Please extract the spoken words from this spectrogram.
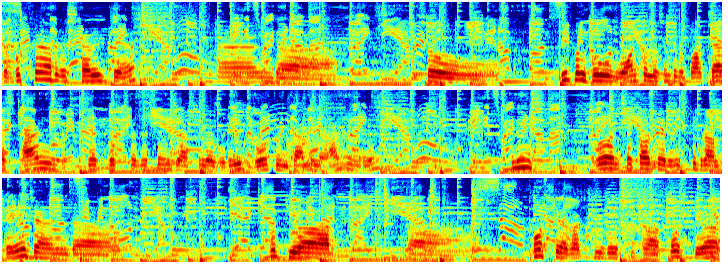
the book fair is held there, and uh, so people who want to listen to the podcast and get book suggestions as well as read both in Tamil and English, please go and check out their Instagram page and uh, put your uh, post your recommendation, uh, post your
